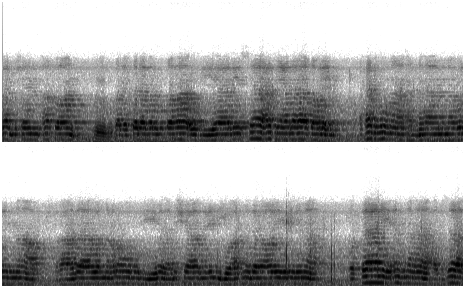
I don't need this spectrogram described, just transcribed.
كبشا أقرا قد اختلف الفقهاء في هذه الساعة على قولين. أحدهما أنها من أول النهار وهذا هو المعروف في مذهب الشافعي وأحمد وغيرهما. والثاني أنها أجزاء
